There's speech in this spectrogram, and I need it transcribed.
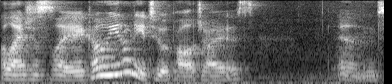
Elijah's like, "Oh, you don't need to apologize." And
